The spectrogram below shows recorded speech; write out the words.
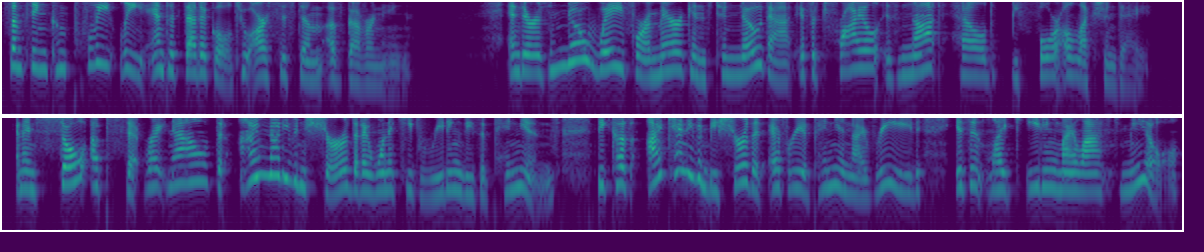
something completely antithetical to our system of governing. And there is no way for Americans to know that if a trial is not held before Election Day. And I'm so upset right now that I'm not even sure that I want to keep reading these opinions because I can't even be sure that every opinion I read isn't like eating my last meal.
